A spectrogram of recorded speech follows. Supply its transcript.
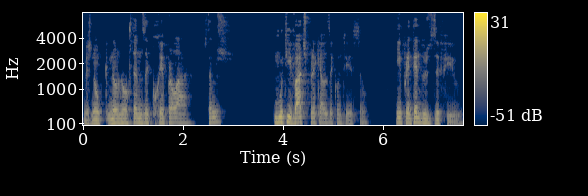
Mas não, não, não estamos a correr para lá. Estamos motivados para que elas aconteçam, enfrentando os desafios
